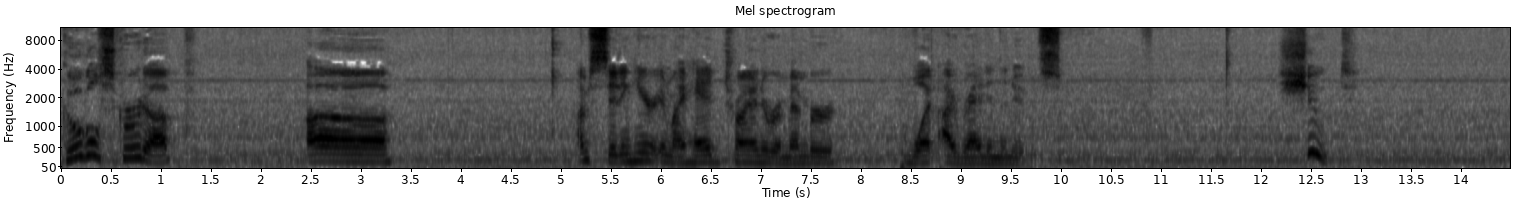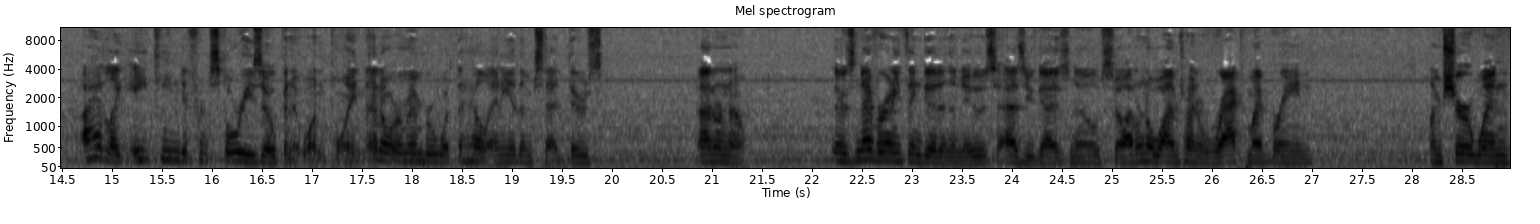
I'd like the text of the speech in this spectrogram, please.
Google screwed up. Uh, I'm sitting here in my head trying to remember what I read in the news. Shoot. I had like 18 different stories open at one point. I don't remember what the hell any of them said. There's. I don't know. There's never anything good in the news, as you guys know, so I don't know why I'm trying to rack my brain. I'm sure when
